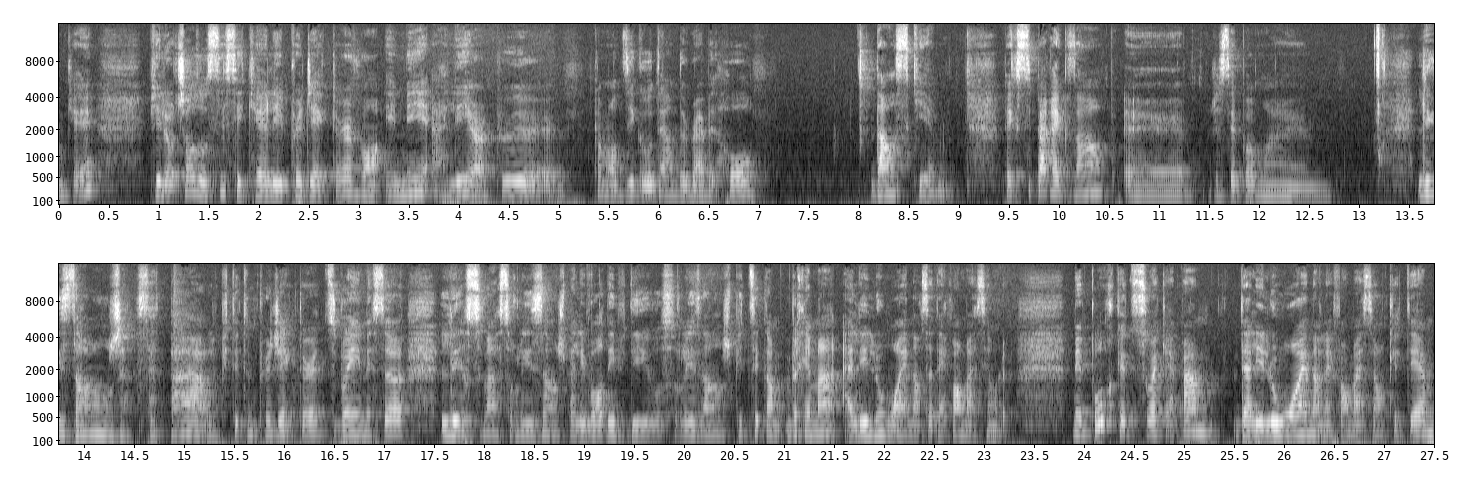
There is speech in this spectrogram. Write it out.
OK? Puis l'autre chose aussi, c'est que les projecteurs vont aimer aller un peu, euh, comme on dit, go down the rabbit hole. dans ce qu'ils aiment. Fait que si par exemple, euh, je sais pas moi, euh, les anges, ça te parle, puis tu es une projecteur, tu vas aimer ça, lire souvent sur les anges, puis aller voir des vidéos sur les anges, puis tu sais, comme vraiment aller loin dans cette information-là. Mais pour que tu sois capable d'aller loin dans l'information que tu aimes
